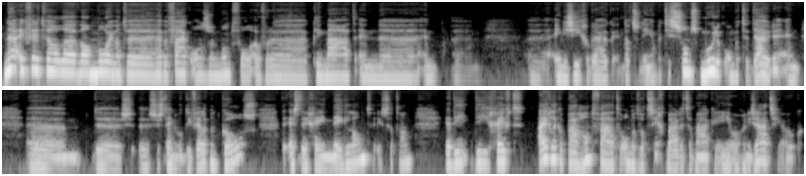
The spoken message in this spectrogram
Nou, ik vind het wel, eh, wel mooi, want we hebben vaak onze mond vol over eh, klimaat en, eh, en ehm, eh, energiegebruik en dat soort dingen. Maar het is soms moeilijk om het te duiden. En ehm, de eh, Sustainable Development Goals, de SDG in Nederland is dat dan, ja, die, die geeft eigenlijk een paar handvaten om het wat zichtbaarder te maken in je organisatie ook.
